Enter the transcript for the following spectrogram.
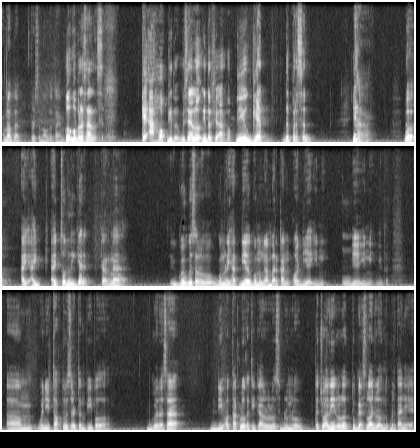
I'm not that person all the time. gue gue penasaran kayak Ahok gitu misalnya lu interview Ahok do you get the person Yeah. Well, I I I totally get it karena gue gue selalu gue melihat dia gue menggambarkan oh dia ini dia ini gitu. Um, when you talk to certain people, gue rasa di otak lo ketika lo sebelum lo kecuali lo tugas lo adalah untuk bertanya ya.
